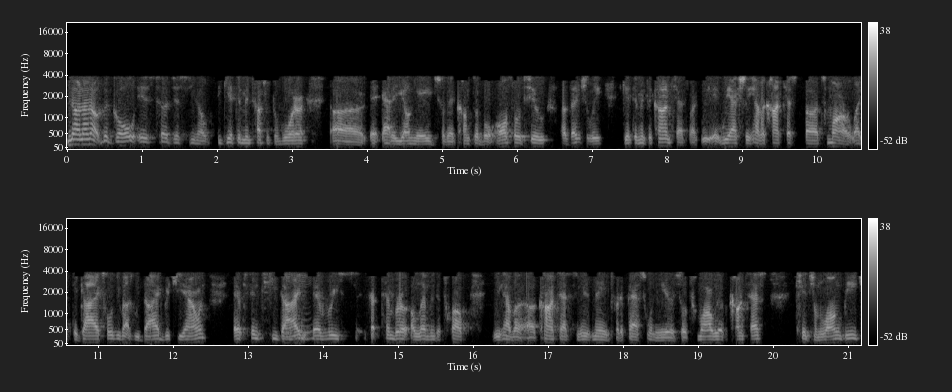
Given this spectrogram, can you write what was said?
No, no, no. The goal is to just, you know, get them in touch with the water uh, at a young age so they're comfortable. Also to eventually get them into contests. Like we we actually have a contest uh, tomorrow. Like the guy I told you about who died, Richie Allen. Ever since he died, Mhm. every September 11th to 12th, we have a, a contest in his name for the past 20 years. So tomorrow we have a contest. Kids from Long Beach,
